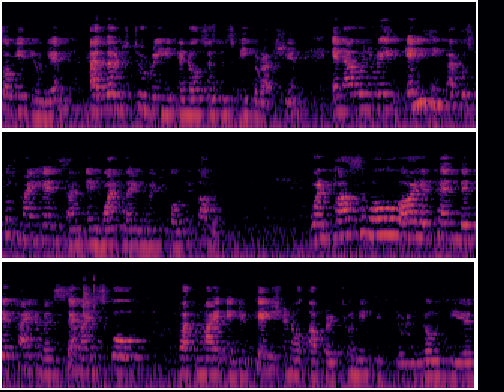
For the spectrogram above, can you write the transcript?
Soviet Union, I learned to read and also to speak Russian. And I would read anything I could put my hands on in one language or the other. When possible, I attended a kind of a semi-school, but my educational opportunities during those years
